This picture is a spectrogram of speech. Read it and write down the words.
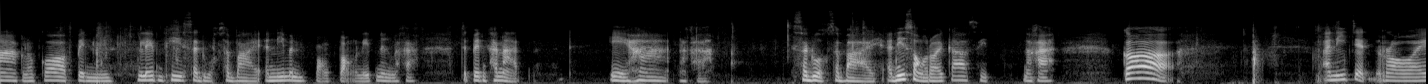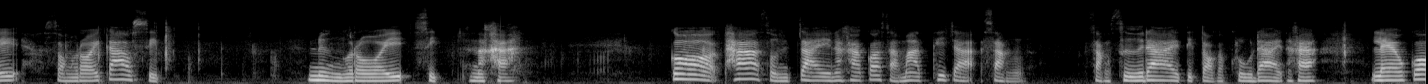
มากแล้วก็เป็นเล่มที่สะดวกสบาย อันนี้มันป่องๆนิดนึงนะคะ จะเป็นขนาด A5 นะคะ สะดวกสบาย อันนี้ 290 นะคะ ก็ อันนี้ 700 290 110 นะคะ ก็ถ้าสนใจนะคะก็สามารถที่จะสั่งสั่งซื้อได้ติดต่อกับครูได้นะคะ แล้วก็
